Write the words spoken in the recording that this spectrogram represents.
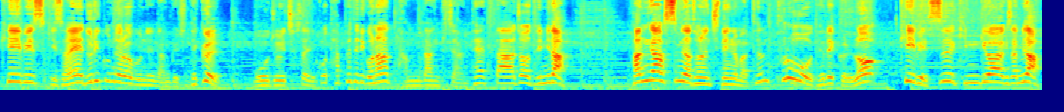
KBS 기사에 누리꾼 여러분들이 남겨주신 댓글 모조리 찾아 읽고 답해드리거나 담당 기자한테 따져드립니다. 반갑습니다. 저는 진행을 맡은 프로 대댓글러 KBS 김기화 기자입니다.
